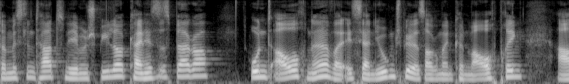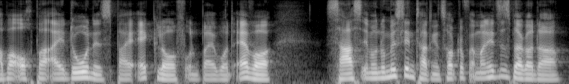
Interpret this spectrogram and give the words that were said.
der Misslint hat, neben dem Spieler, kein Hitzesberger. Und auch, ne, weil ist ja ein Jugendspiel, das Argument können wir auch bringen, aber auch bei Aidonis, bei Eckloff und bei whatever saß immer nur Misslintat. Jetzt hockt auf einmal ein Hitzesberger da.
